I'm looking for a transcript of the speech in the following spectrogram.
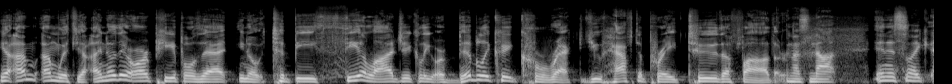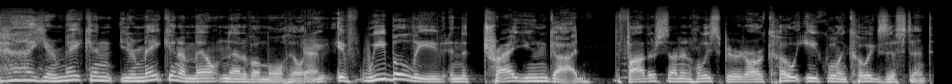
Yeah, I'm I'm with you. I know there are people that, you know, to be theologically or biblically correct, you have to pray to the Father. And that's not And it's like ah, you're making you're making a mountain out of a molehill. Okay. You, if we believe in the triune God, the Father, Son, and Holy Spirit are co-equal and coexistent,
